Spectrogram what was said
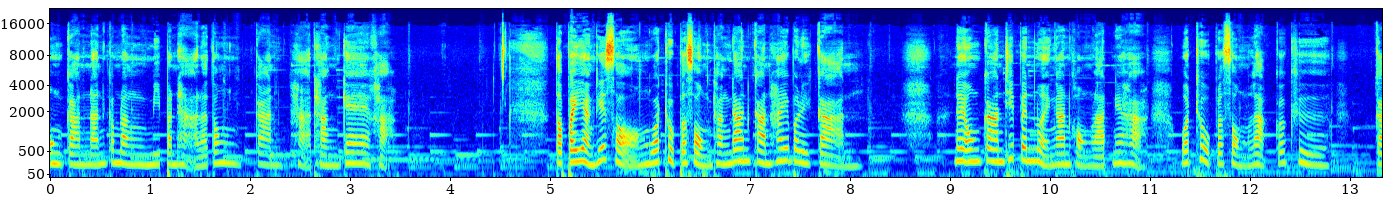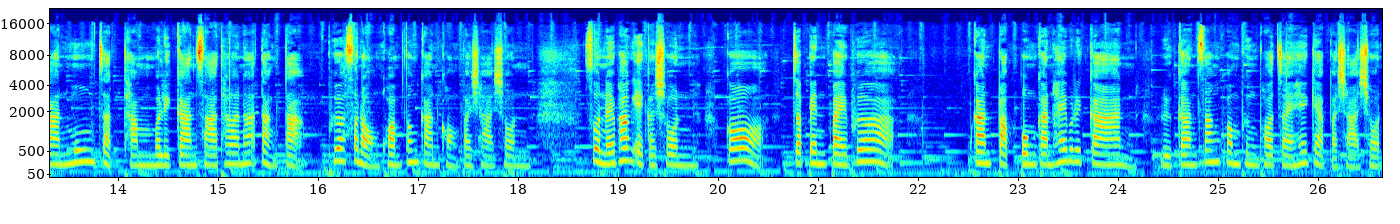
องค์การนั้นกำลังมีปัญหาและต้องการหาทางแก้ค่ะ ต่อไปอย่างที่ 2 วัตถุประสงค์ทางด้านการให้บริการในองค์การที่เป็นหน่วยงานของรัฐเนี่ยค่ะ วัตถุประสงค์หลักก็คือ การมุ่งจัดทำบริการสาธารณะต่างๆ เพื่อสนองความต้องการของประชาชน ส่วนในภาคเอกชนก็จะเป็นไปเพื่อการปรับปรุงการให้บริการ หรือการสร้างความพึงพอใจให้แก่ประชาชน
